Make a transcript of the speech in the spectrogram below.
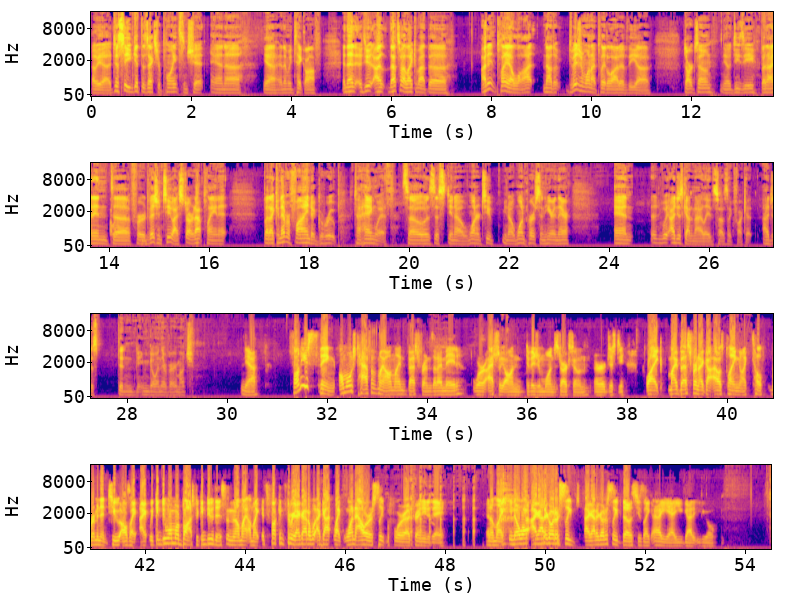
Oh yeah, just so you can get those extra points and shit, and uh, yeah, and then we'd take off. And then, uh, dude, I, that's what I like about the. I didn't play a lot. Now the Division One, I, played a lot of the uh, Dark Zone, you know, DZ, but I didn't uh, for Division Two. I started out playing it, but I could never find a group to hang with. So it was just you know one or two, you know, one person here and there, and uh, I just got annihilated. So I was like, fuck it. I just didn't even go in there very much. Yeah. Funniest thing, almost half of my online best friends that I made were actually on Division One's Dark Zone, or just like my best friend. I got, I was playing like till Remnant Two. I was like, I, we can do one more boss, we can do this, and then I'm like, I'm like, it's fucking three. I got, to I got like one hour of sleep before uh, training today, and I'm like, you know what? I gotta go to sleep. I gotta go to sleep though. She's like, oh yeah, you got it. You go.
